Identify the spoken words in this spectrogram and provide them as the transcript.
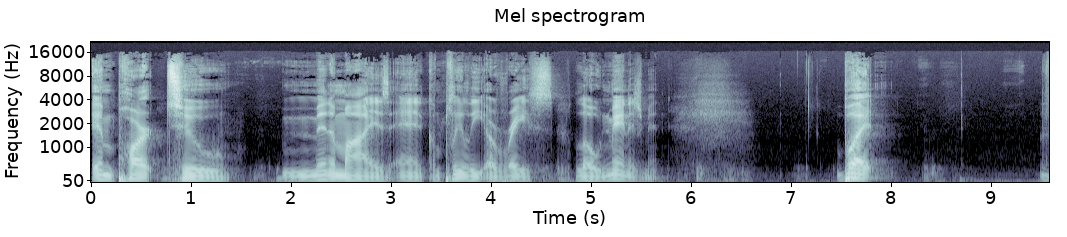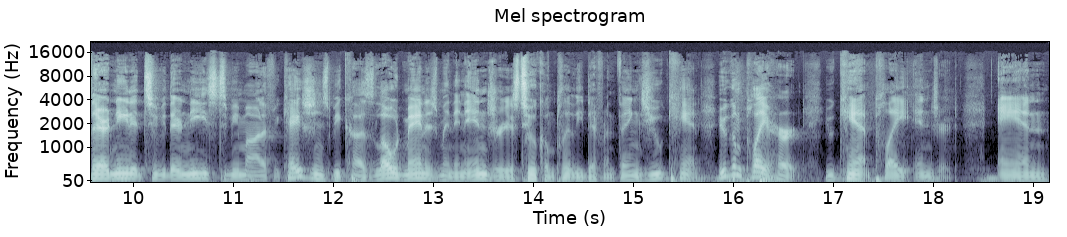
in part to minimize and completely erase load management. But there needed to there needs to be modifications because load management and injury is two completely different things. You can't you can play hurt, you can't play injured. And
